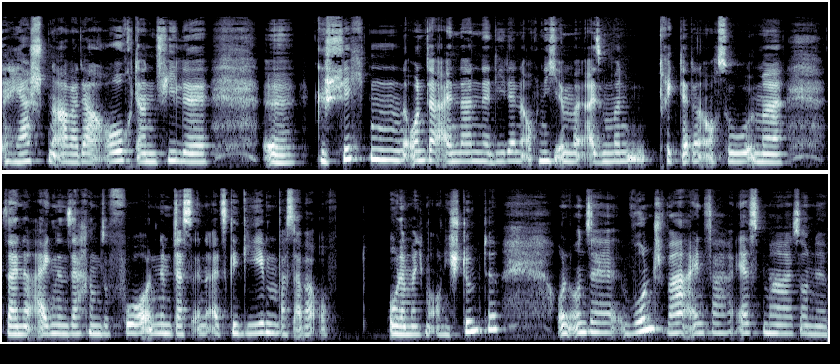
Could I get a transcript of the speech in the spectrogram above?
herrschten aber da auch dann viele äh, Geschichten untereinander, die dann auch nicht immer, also man trägt ja dann auch so immer seine eigenen Sachen so vor und nimmt das dann als gegeben, was aber auch oder manchmal auch nicht stimmte. Und unser Wunsch war einfach erstmal so eine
